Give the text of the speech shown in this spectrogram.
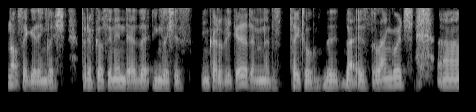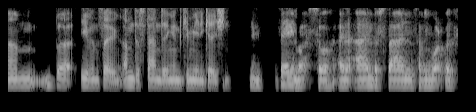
not so good English. But of course, in India, the English is incredibly good, and it's total. The, that is the language. Um, but even so, understanding and communication yeah. Very much so. And I understand, having worked with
